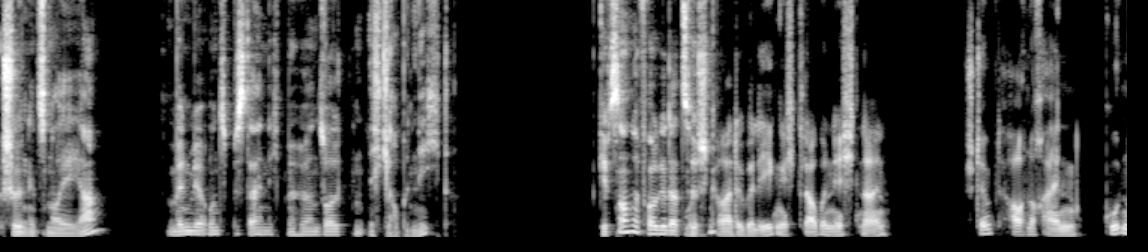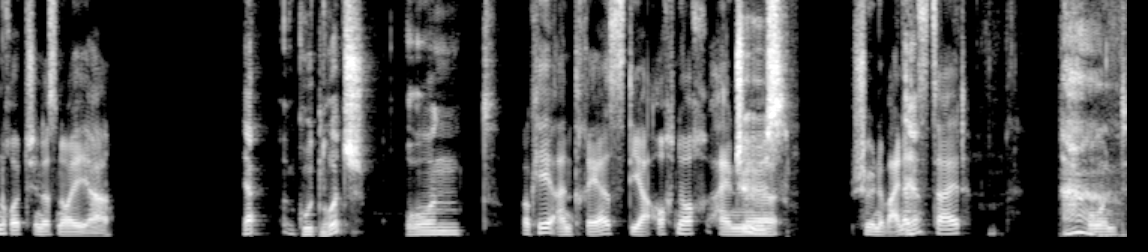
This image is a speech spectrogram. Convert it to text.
schön ins neue Jahr, wenn wir uns bis dahin nicht mehr hören sollten. Ich glaube nicht. Gibt es noch eine Folge dazwischen? Muss ich gerade überlegen. Ich glaube nicht, nein. Stimmt, auch noch einen guten Rutsch in das neue Jahr. Ja, guten Rutsch und Okay, Andreas, dir auch noch eine Tschüss. schöne Weihnachtszeit. Ja? Ah. Und,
